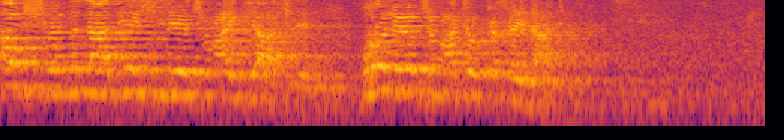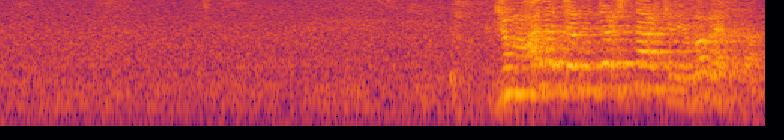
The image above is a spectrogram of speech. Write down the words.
ئەو شوێنە لادەیەکی لێ جومعەی دیاکرێ بڕۆ لەوێ جومعەکە بکە خەی ناکا جومعە لە دەرودەشت ناکرێ بەڕێزان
